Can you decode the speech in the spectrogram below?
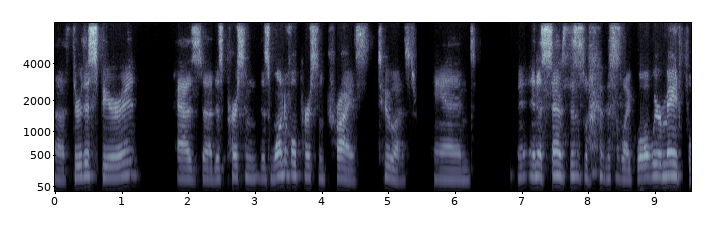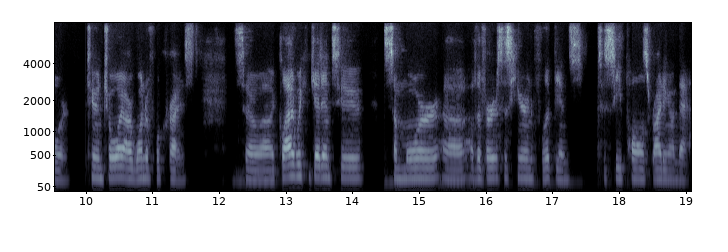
uh, through the Spirit as uh, this person, this wonderful person, Christ, to us. And in a sense, this is this is like what we are made for to enjoy our wonderful Christ. So uh, glad we can get into some more uh, of the verses here in Philippians to see Paul's writing on that.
